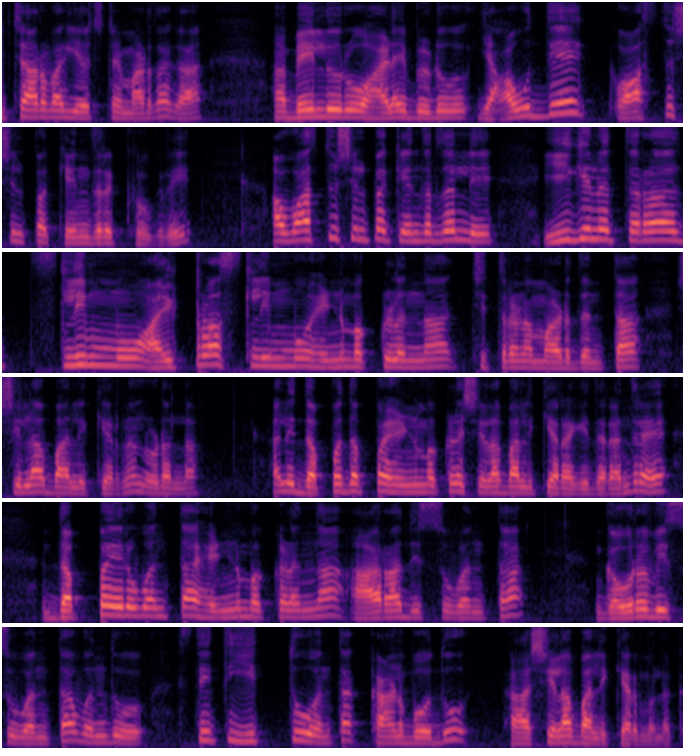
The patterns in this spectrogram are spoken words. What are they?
ವಿಚಾರವಾಗಿ ಯೋಚನೆ ಮಾಡಿದಾಗ ಬೇಲೂರು, ಹಳೆಬೀಡು ಯಾವುದೇ ವಾಸ್ತುಶಿಲ್ಪ ಕೇಂದ್ರಕ್ಕೆ ಹೋಗ್ರಿ, ಆ ವಾಸ್ತುಶಿಲ್ಪ ಕೇಂದ್ರದಲ್ಲಿ ಈಗಿನ ಥರ ಸ್ಲಿಮ್ಮು ಅಲ್ಟ್ರಾ ಸ್ಲಿಮ್ಮು ಹೆಣ್ಮಕ್ಳನ್ನು ಚಿತ್ರಣ ಮಾಡಿದಂಥ ಶಿಲಾಬಾಲಿಕೆಯರನ್ನ ನೋಡಲ್ಲ. ಅಲ್ಲಿ ದಪ್ಪ ದಪ್ಪ ಹೆಣ್ಮಕ್ಳೇ ಶಿಲಾಬಾಲಿಕೆಯರಾಗಿದ್ದಾರೆ ಅಂದರೆ ದಪ್ಪ ಇರುವಂಥ ಹೆಣ್ಣುಮಕ್ಕಳನ್ನು ಆರಾಧಿಸುವಂಥ ಗೌರವಿಸುವಂಥ ಒಂದು ಸ್ಥಿತಿ ಇತ್ತು ಅಂತ ಕಾಣ್ಬೋದು, ಆ ಶಿಲಾಬಾಲಿಕೆಯರ ಮೂಲಕ.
